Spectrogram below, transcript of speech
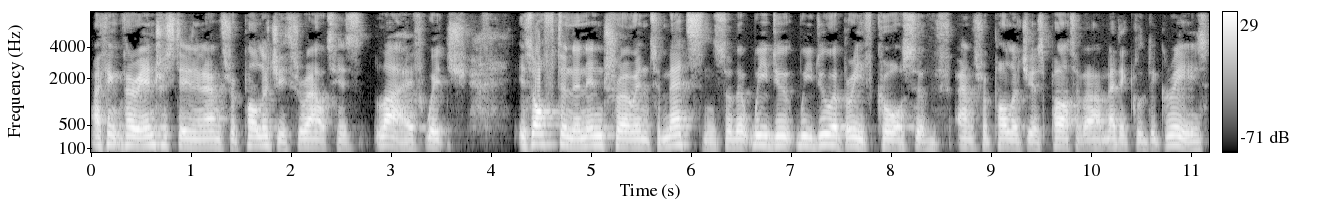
I think, very interested in anthropology throughout his life, which is often an intro into medicine, so that we do we do a brief course of anthropology as part of our medical degrees.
